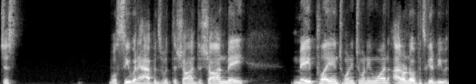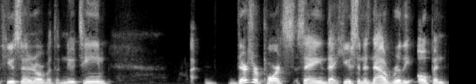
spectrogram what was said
just we'll see what happens with Deshaun. Deshaun may may play in 2021. I don't know if it's going to be with Houston or with a new team. There's reports saying that Houston is now really open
